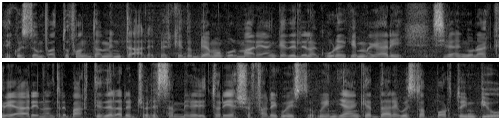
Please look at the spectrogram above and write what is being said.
e questo è un fatto fondamentale perché dobbiamo colmare anche delle lacune che magari si vengono a creare in altre parti della regione. San Benedetto riesce a fare questo, quindi anche a dare questo apporto in più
